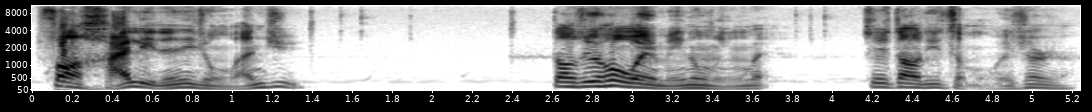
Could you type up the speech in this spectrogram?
放海里的那种玩具。到最后我也没弄明白，这到底怎么回事啊？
